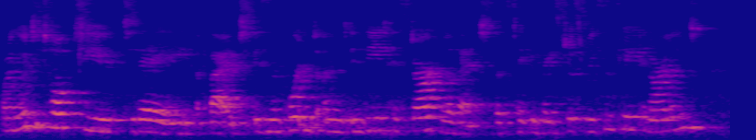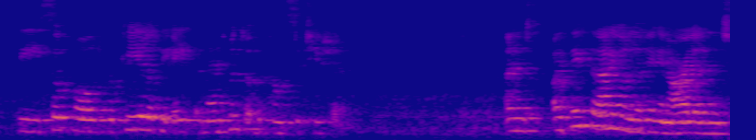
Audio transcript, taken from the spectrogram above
What I'm going to talk to you today about is an important and indeed historical event that's taken place just recently in Ireland the so called repeal of the Eighth Amendment of the Constitution. And I think that anyone living in Ireland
